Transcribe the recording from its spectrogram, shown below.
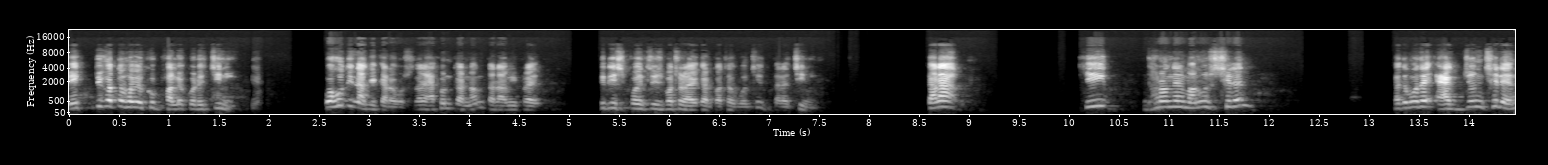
ব্যক্তিগতভাবে খুব ভালো করে চিনি। বহুদিন আগেকার অবস্থা, তারা এখনকার নাম, তারা আমি প্রায় তিরিশ, পঁয়ত্রিশ বছর আগেকার কথা বলছি, তারা চিনি। তারা কি ধরনের মানুষ ছিলেন? তাদের মধ্যে একজন ছিলেন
